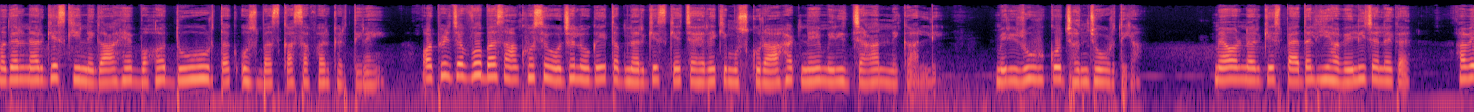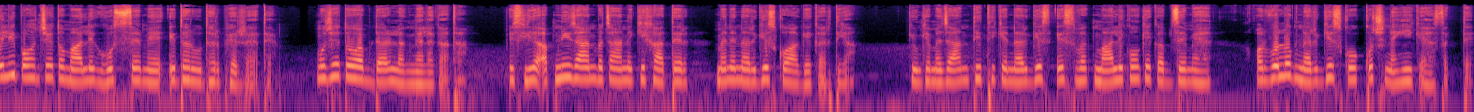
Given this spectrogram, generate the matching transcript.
मगर नरगिस की निगाहें बहुत दूर तक उस बस का सफ़र करती रहीं। और फिर जब वो बस आँखों से ओझल हो गई, तब नरगिस के चेहरे की मुस्कुराहट ने मेरी जान निकाल ली, मेरी रूह को झंझोड़ दिया। मैं और नरगिस पैदल ही हवेली चले गए। हवेली पहुँचे तो मालिक गुस्से में इधर उधर फिर रहे थे। मुझे तो अब डर लगने लगा था, इसलिए अपनी जान बचाने की खातिर मैंने नरगिस को आगे कर दिया। क्योंकि मैं जानती थी कि नरगिस इस वक्त मालिकों के कब्ज़े में है और वो लोग नरगिस को कुछ नहीं कह सकते,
